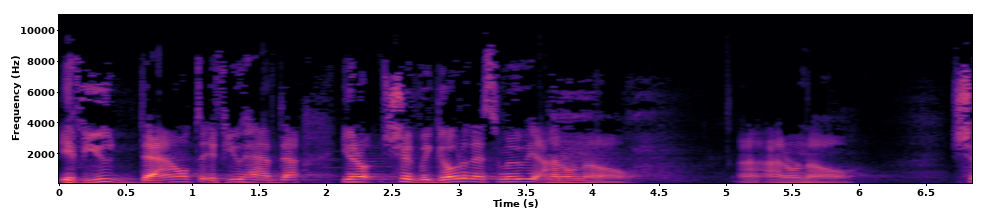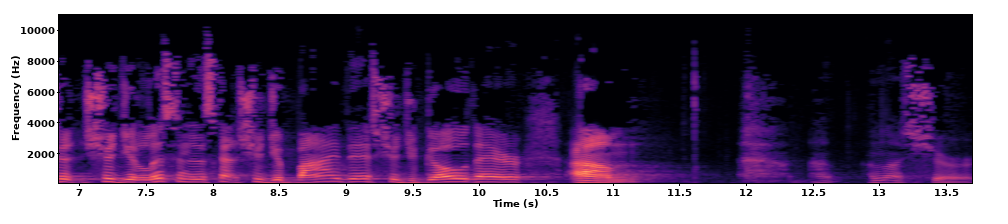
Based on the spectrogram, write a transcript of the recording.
If you doubt, if you have doubt, you know, should we go to this movie? I don't know. I, I don't know. Should, should you listen to this kind? Should you buy this? Should you go there? Um, I'm not sure.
